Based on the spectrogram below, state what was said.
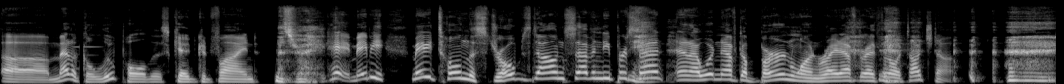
a medical loophole this kid could find. That's right. Hey, maybe maybe tone the strobes down 70% and I wouldn't have to burn one right after I throw a touchdown. yeah,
